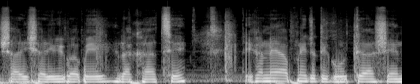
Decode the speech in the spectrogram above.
সারি সারিভাবে রাখা আছে। এখানে আপনি যদি ঘুরতে আসেন,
